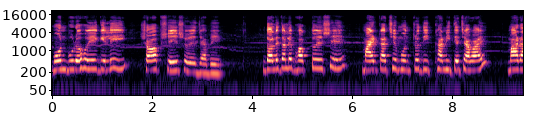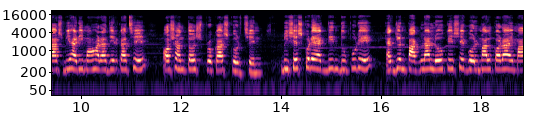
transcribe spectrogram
মন বুড়ো হয়ে গেলেই সব শেষ হয়ে যাবে। দলে দলে ভক্ত এসে মায়ের কাছে মন্ত্র দীক্ষা নিতে চাওয়ায়, মা রাসবিহারী মহারাজের কাছে অসন্তোষ প্রকাশ করছেন। বিশেষ করে একদিন দুপুরে একজন পাগলা লোক এসে গোলমাল করায় মা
